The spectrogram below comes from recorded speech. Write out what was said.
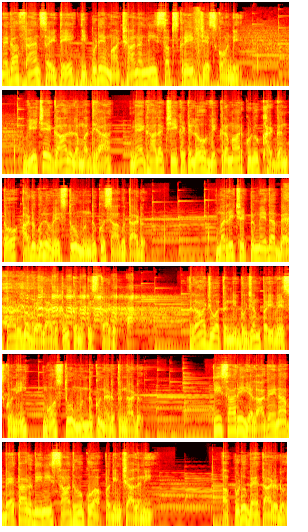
మెగా ఫ్యాన్స్ అయితే ఇప్పుడే మా ఛానల్ని సబ్స్క్రైబ్ చేసుకోండి. వీచే గాలుల మధ్య మేఘాల చీకటిలో విక్రమార్కుడు ఖడ్గంతో అడుగులు వేస్తూ ముందుకు సాగుతాడు. మర్రి చెట్టు మీద బేతారుడు వేలాడుతూ కనిపిస్తాడు. రాజు అతన్ని భుజంపై వేసుకుని మోస్తూ ముందుకు నడుతున్నాడు. ఈసారి ఎలాగైనా బేతాళుదీని సాధువుకు అప్పగించాలని. అప్పుడు బేతాడు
